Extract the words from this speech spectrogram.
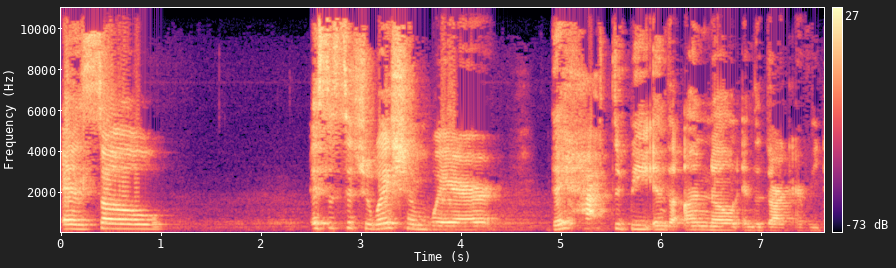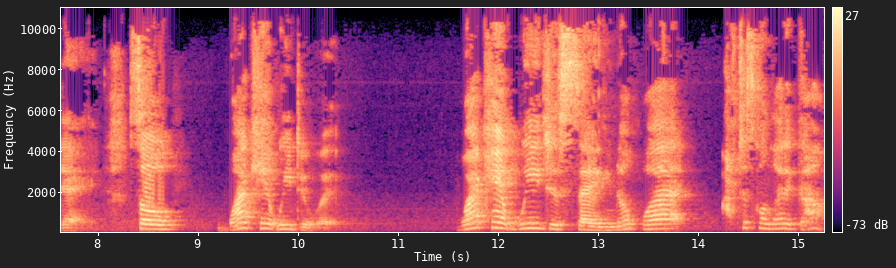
And so it's a situation where they have to be in the unknown, in the dark every day. So why can't we do it? Why can't we just say, you know what? I'm just going to let it go.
